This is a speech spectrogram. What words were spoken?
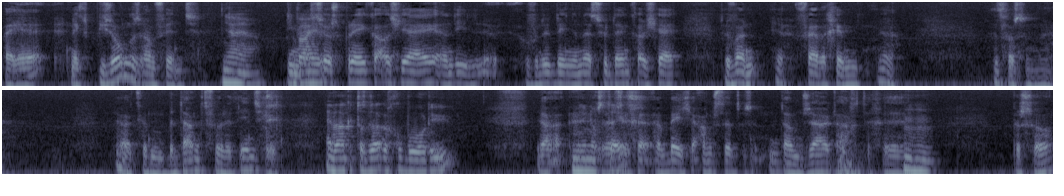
waar je niks bijzonders aan vindt. Ja, ja. Die net zo spreken als jij en die eh, over de dingen net zo denken als jij. Dus waren ja, verder geen... Ja, het was een... Uh, ja, ik heb hem bedankt voor het inzicht. En welke, tot welke groep behoorde u? Ja, nu nog steeds? een beetje Amsterdam-Zuidachtige mm persoon.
